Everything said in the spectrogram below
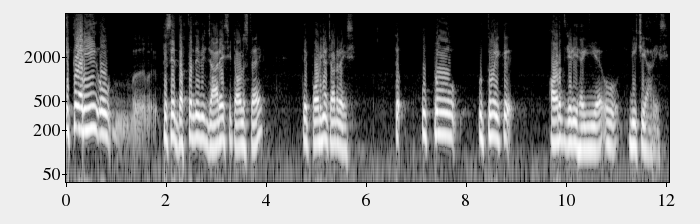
ਇੱਕ ਵਾਰੀ ਉਹ ਕਿਸੇ ਦਫ਼ਤਰ ਦੇ ਵਿੱਚ ਜਾ ਰਹੇ ਸੀ ਟੋਲਸਟਾਏ ਤੇ ਪੌੜੀਆਂ ਚੜ ਰਹੇ ਸੀ। ਤੇ ਉੱਪਰੋਂ ਉੱਤੋਂ ਇੱਕ ਔਰਤ ਜਿਹੜੀ ਹੈਗੀ ਹੈ ਉਹ ਨੀਚੇ ਆ ਰਹੀ ਸੀ।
